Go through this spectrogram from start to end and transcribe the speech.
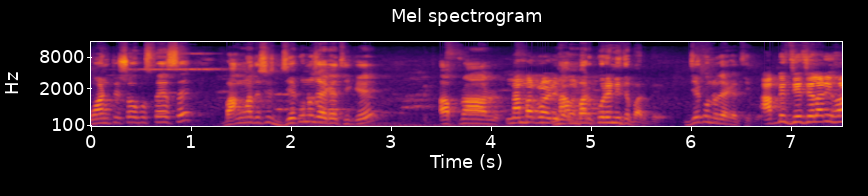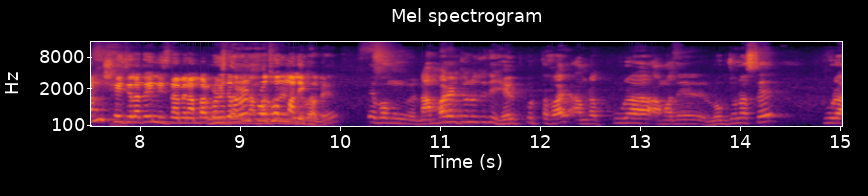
ওয়ান টেস্ট অবস্থায় আছে। বাংলাদেশের যে কোনো জায়গা থেকে আপনার নাম্বার করে নাম্বার করে নিতে পারবে। যে কোনো জায়গা থেকে। আপনি যে জেলারই হন সেই জেলাতেই নিজ নামে নাম্বার করে নিতে পারবেন প্রথম মালিক হবে। এবং নাম্বারের জন্য যদি হেল্প করতে হয় আমরা পুরা আমাদের লোকজন আছে পুরা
